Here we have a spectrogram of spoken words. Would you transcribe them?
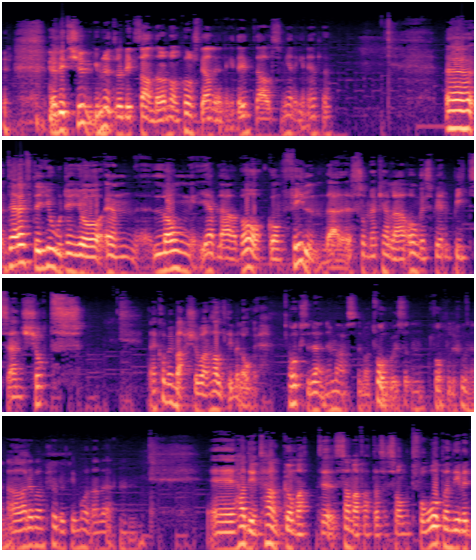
det har blivit 20 minuter och blivit standard av någon konstig anledning. Det är inte alls meningen egentligen. Eh, därefter gjorde jag en lång jävla bakomfilm där som jag kallar ångestspel Bits and Shots. Den kom i mars och var en halvtimme lång. också den i mars. Det var två, två produktioner. Ja, det var en produktiv månad där. Eh, hade ju en tanke om att eh, sammanfatta säsong två på en DVD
